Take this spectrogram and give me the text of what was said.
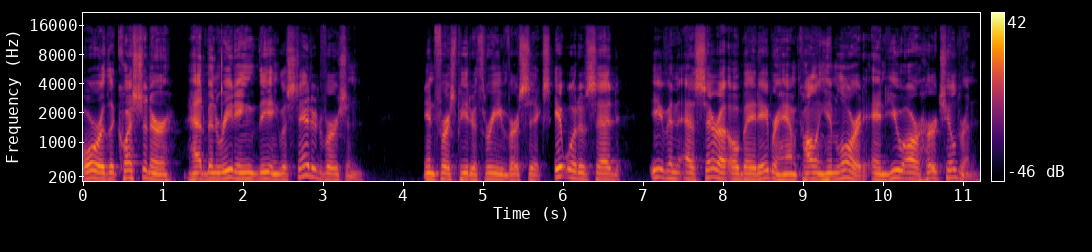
or the questioner had been reading the English Standard Version in 1 Peter 3, verse 6, it would have said, Even as Sarah obeyed Abraham, calling him Lord, and you are her children.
